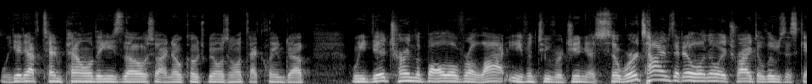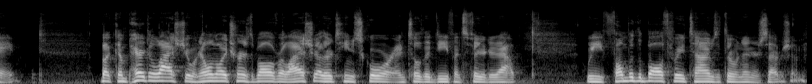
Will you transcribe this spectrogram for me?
we did have 10 penalties, though, so I know Coach Bill doesn't want that cleaned up. We did turn the ball over a lot, even to Virginia. So there were times that Illinois tried to lose this game. But compared to last year, when Illinois turns the ball over last year, other teams score until the defense figured it out. We fumbled the ball three times and threw an interception.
